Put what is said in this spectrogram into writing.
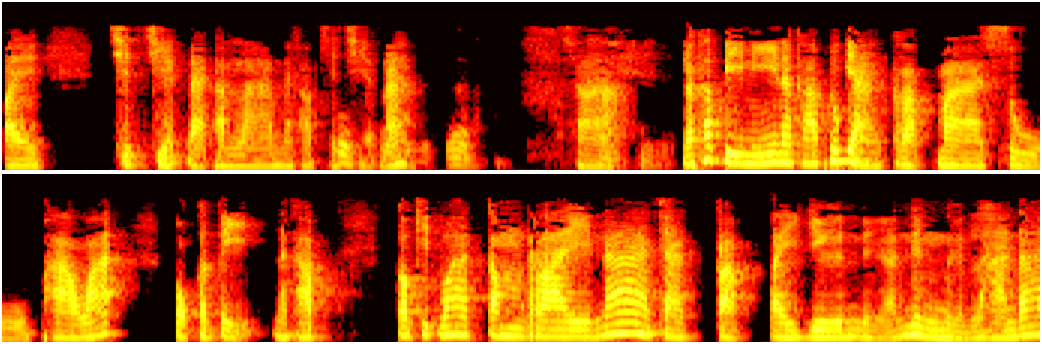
ไป เฉียดเฉียดแปดพันล้านนะครับเฉียดเฉียดนะใช่แล้วถ้าปีนี้นะครับ ทุกอย่างกลับมาสู่ภาวะปกตินะครับ ก็คิดว่ากำไรน่าจะกลับไปยืนเหนือหนึ่งหมื่นล้านได้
